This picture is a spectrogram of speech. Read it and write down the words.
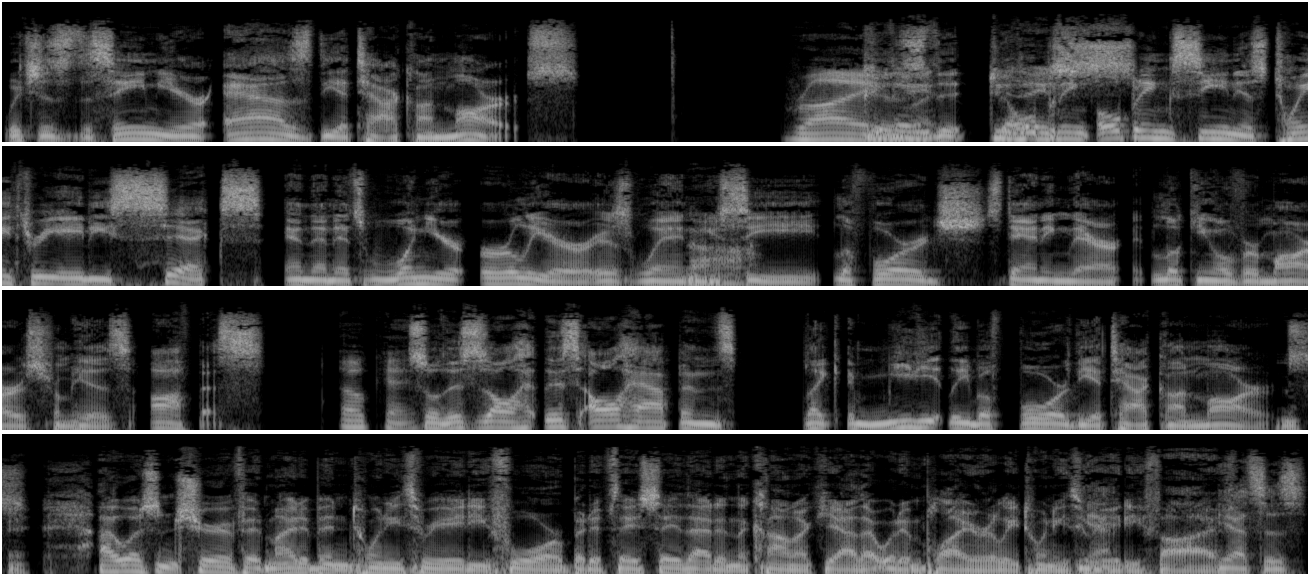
which is the same year as the attack on Mars. right, Because the, the opening s- opening scene is 2386, and then it's one year earlier is when Ah. you see LaForge standing there looking over Mars from his office. okay. So this is all this all happens like immediately before the attack on Mars. Okay. I wasn't sure if it might have been 2384, but if they say that in the comic, yeah, that would imply early 2385. Yeah, it says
